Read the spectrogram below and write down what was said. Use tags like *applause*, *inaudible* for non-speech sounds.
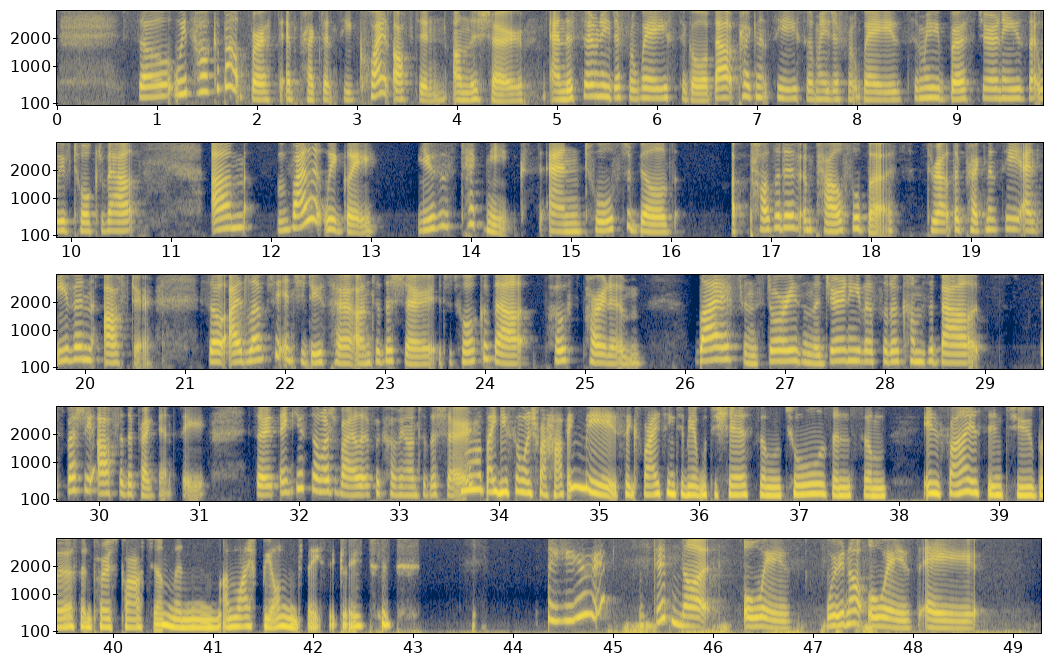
So, we talk about birth and pregnancy quite often on the show, and there's so many different ways to go about pregnancy, so many different ways, so many birth journeys that we've talked about. Um, Violet Wigley uses techniques and tools to build a positive and powerful birth throughout the pregnancy and even after. So, I'd love to introduce her onto the show to talk about postpartum life and stories and the journey that sort of comes about especially after the pregnancy. So thank you so much, Violet, for coming onto the show. Oh, thank you so much for having me. It's exciting to be able to share some tools and some insights into birth and postpartum and, and life beyond, basically. *laughs* so you did not always, we're not always a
